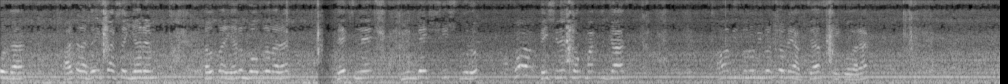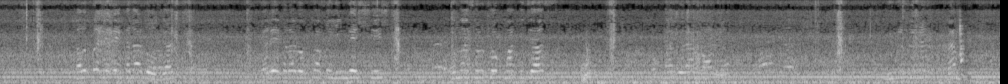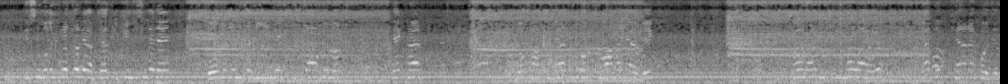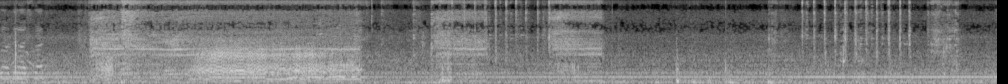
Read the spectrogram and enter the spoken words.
Burada arkadaşlar ilk başta yarım kalıplar yarım doldurularak hepsine 25 şiş vurup peşine sokmaklayacağız. Ama biz bunu vibratörle yapacağız ilk olarak. Kalıplar yarıya kadar dolacak. Yarıya kadar dolduktan sonra 25 şiş. Ondan sonra tokmaklayacağız. Şimdi bunu vibratörle yapacağız. İkincisinde de doldurduğumuzda bir 25 şiş daha vurup tekrar tokmaklayacağız. Bu kıvama gelecek. Sonra üstünü malayı yapıp kenara koyacağız arkadaşlar.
